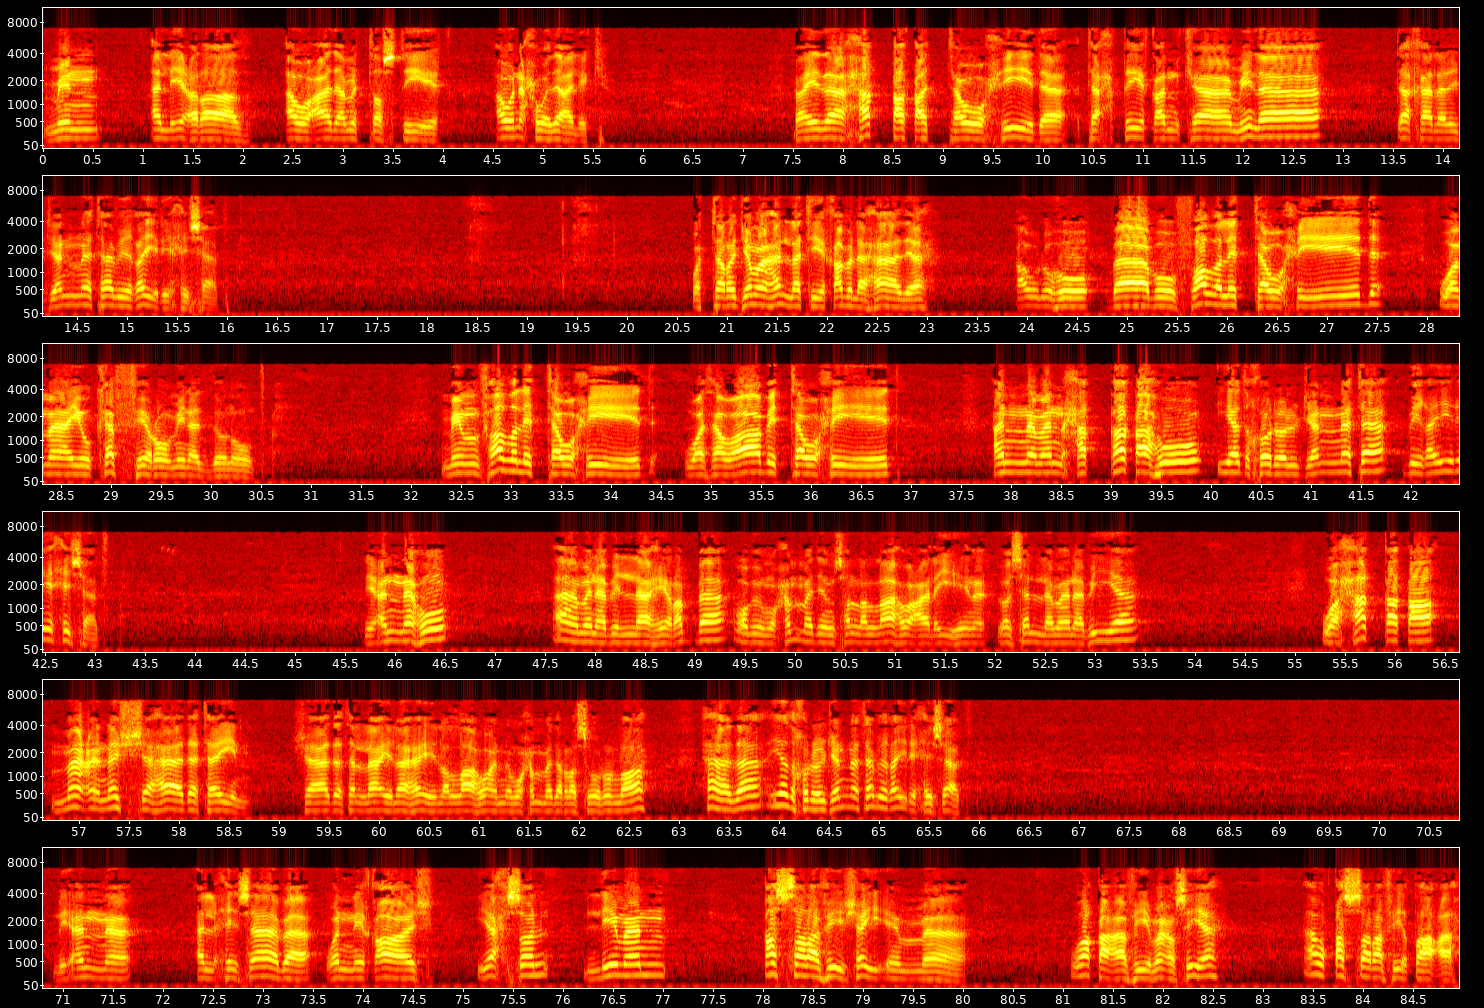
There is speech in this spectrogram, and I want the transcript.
من الإعراض أو عدم التصديق أو نحو ذلك. فإذا حقق التوحيد تحقيقا كاملا دخل الجنة بغير حساب. والترجمه التي قبل هذا قوله باب فضل التوحيد وما يكفر من الذنوب. من فضل التوحيد وثواب التوحيد أن من حققه يدخل الجنة بغير حساب. لأنه آمن بالله ربا وبمحمد صلى الله عليه وسلم نبيا وحقق معنى الشهادتين شهادة لا إله إلا الله وأن محمد رسول الله هذا يدخل الجنة بغير حساب. لأن الحساب والنقاش يحصل لمن قصر في شيء ما وقع في معصية أو قصر في طاعة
